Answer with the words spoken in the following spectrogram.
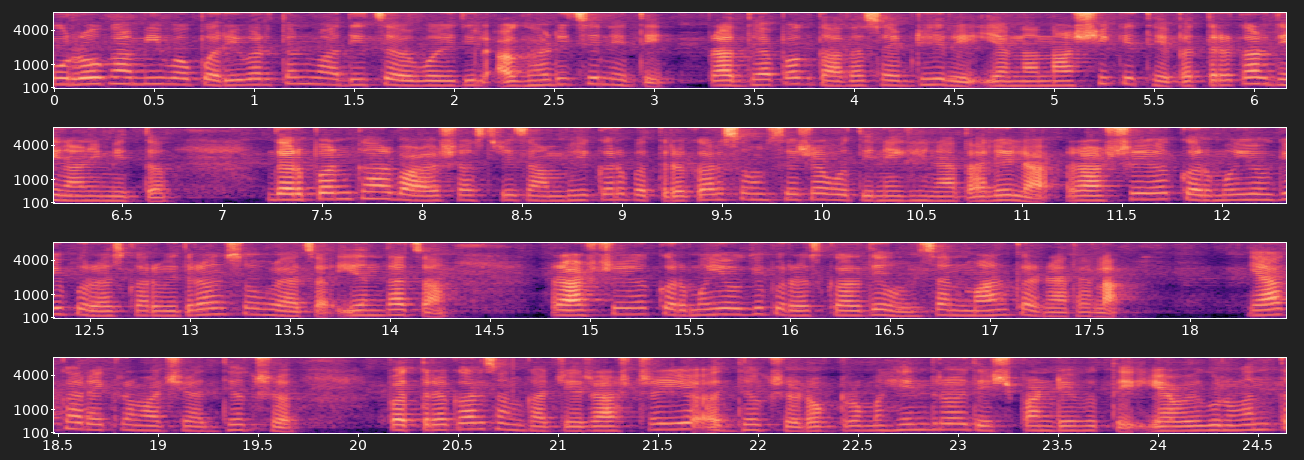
पुरोगामी व परिवर्तनवादी चळवळीतील आघाडीचे नेते प्राध्यापक दादासाहेब ढेरे यांना नाशिक येथे पत्रकार दिनानिमित्त दर्पणकार बाळशास्त्री जांभेकर पत्रकार संस्थेच्या वतीने घेण्यात आलेला राष्ट्रीय कर्मयोगी पुरस्कार वितरण सोहळ्याचा यंदाचा राष्ट्रीय कर्मयोगी पुरस्कार देऊन सन्मान करण्यात आला. या कार्यक्रमाचे अध्यक्ष पत्रकार संघाचे राष्ट्रीय अध्यक्ष डॉक्टर महेंद्र देशपांडे होते. यावेळी गुणवंत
